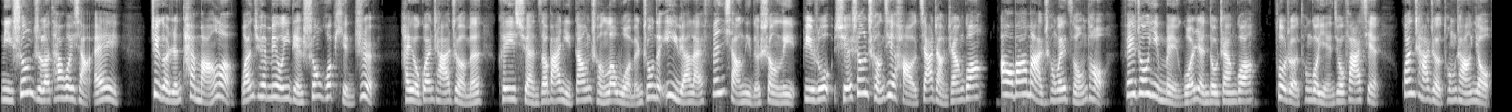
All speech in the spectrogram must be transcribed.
你升职了，他会想：哎，这个人太忙了，完全没有一点生活品质。还有观察者们可以选择把你当成了我们中的一员来分享你的胜利，比如学生成绩好，家长沾光；奥巴马成为总统，非洲裔美国人都沾光。作者通过研究发现。观察者通常有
